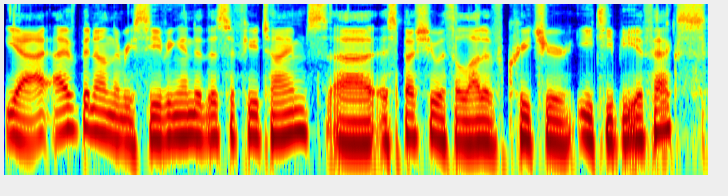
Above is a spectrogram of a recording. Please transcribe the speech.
Yeah, I've been on the receiving end of this a few times, uh, especially with a lot of creature ETB effects.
